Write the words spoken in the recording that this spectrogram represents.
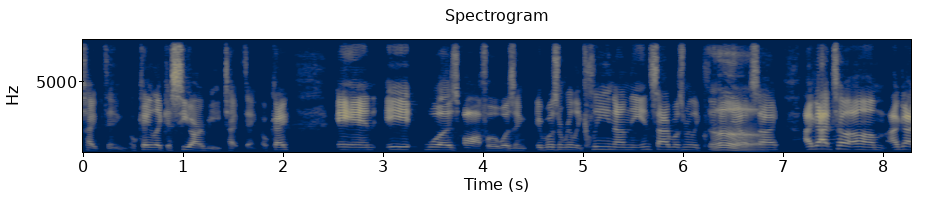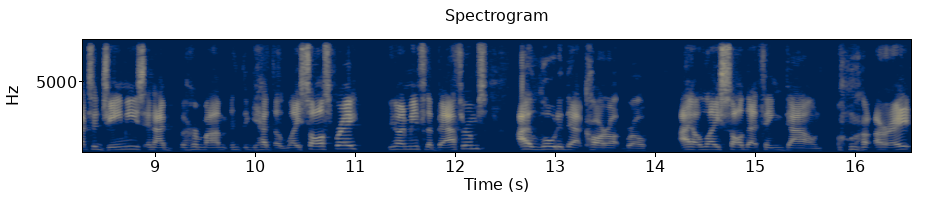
type thing, okay, like a CRV type thing, okay. And it was awful. It wasn't. It wasn't really clean on the inside. wasn't really clean Ugh. on the outside. I got to um. I got to Jamie's and I her mom had the Lysol spray. You know what I mean for the bathrooms. I loaded that car up, bro. I Lysol that thing down. all right.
